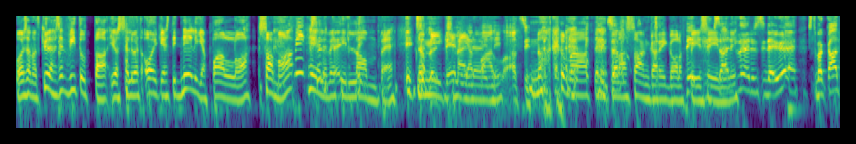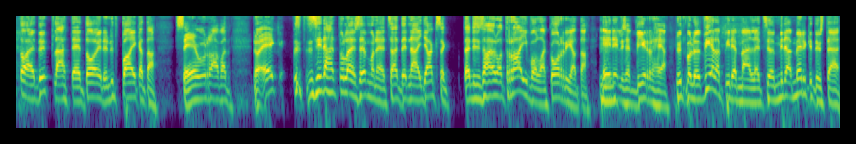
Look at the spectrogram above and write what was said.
voi sanoa, että kyllähän se vituttaa, jos sä lyöt oikeasti neljä palloa samaa miksi helvetin lampeen. Miksi no miksi mä löin? Niin? No kun mä ajattelin pelaa sankarigolfia niin, siinä. Sä niin. lyönyt sinne yhden, sitten mä katsoin, että nyt lähtee toinen, nyt paikata seuraavat. No ei, sitähän tulee semmoinen, että sä et enää jaksa tai siis haluat raivolla korjata mm. edellisen virheen. Nyt mä lyön vielä pidemmälle, että se ei ole mitään merkitystä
